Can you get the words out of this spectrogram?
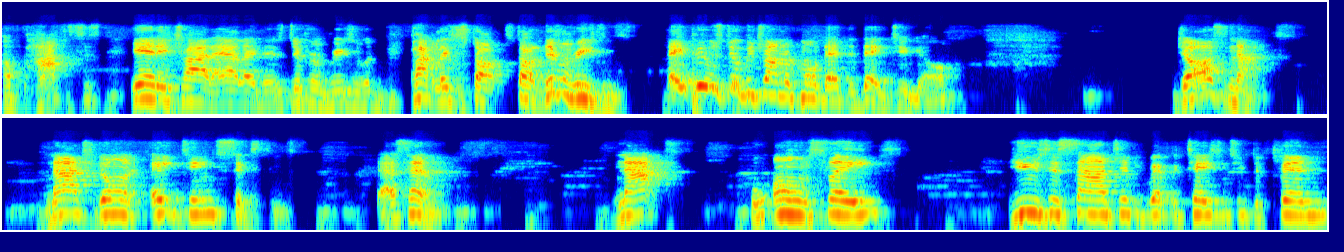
hypothesis. Yeah, they try to add like there's different regions, population start start different regions. They people still be trying to promote that today too, y'all. Josh Knox, Knox during 1860s. That's him. Knox, who owned slaves, used his scientific reputation to defend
